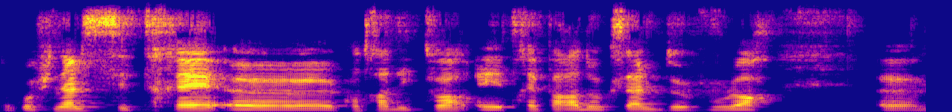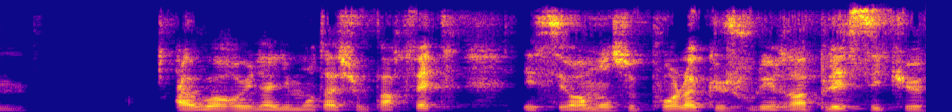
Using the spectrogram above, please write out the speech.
Donc au final, c'est très euh, contradictoire et très paradoxal de vouloir euh, avoir une alimentation parfaite. Et c'est vraiment ce point-là que je voulais rappeler, c'est que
